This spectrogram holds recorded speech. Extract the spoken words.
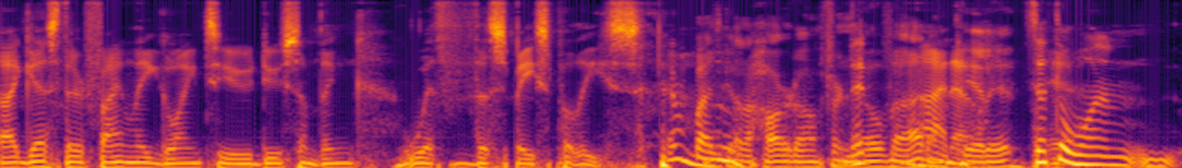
I guess they're finally going to do something with the Space Police. everybody's got a hard on for Nova. I I don't know. get it. Is that the one?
